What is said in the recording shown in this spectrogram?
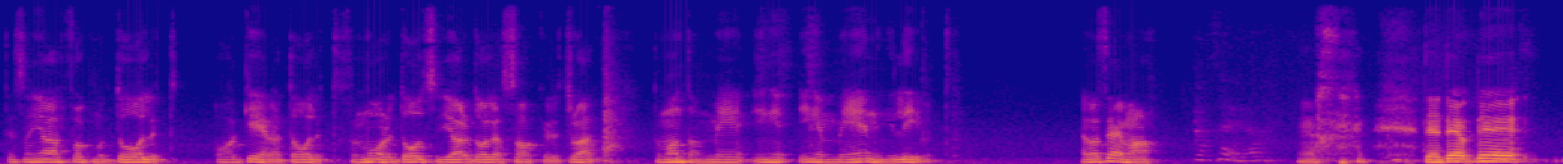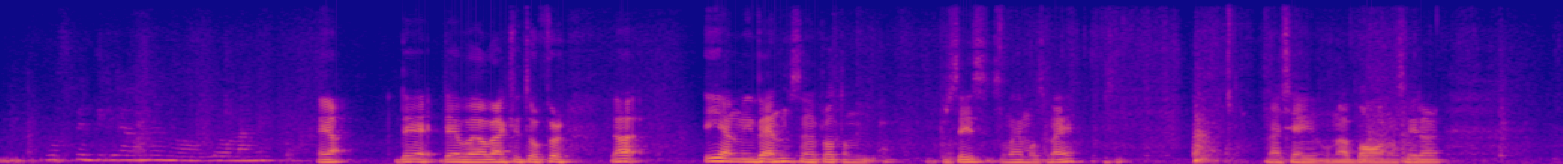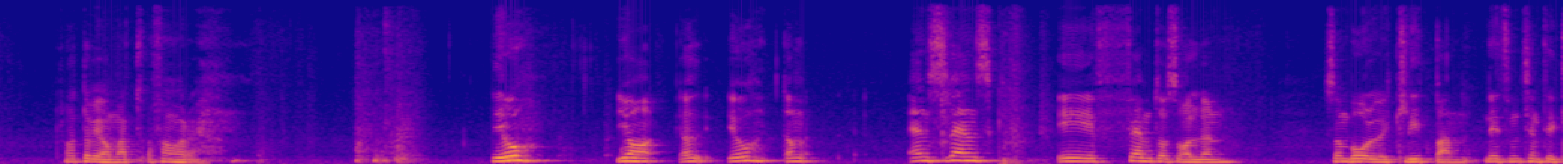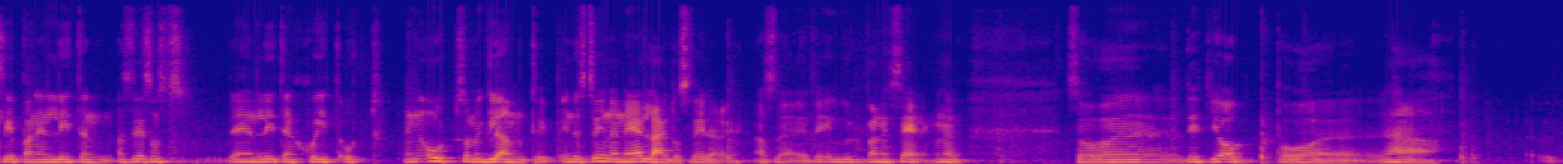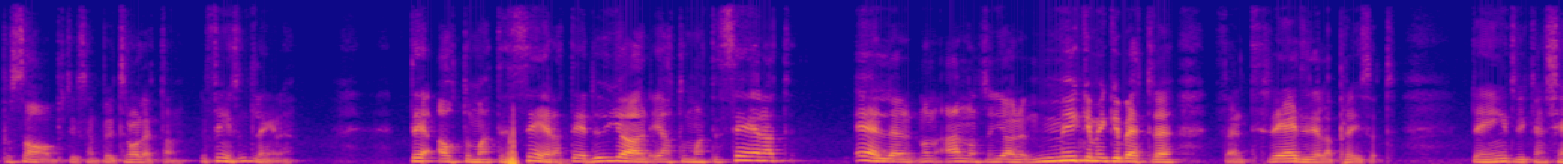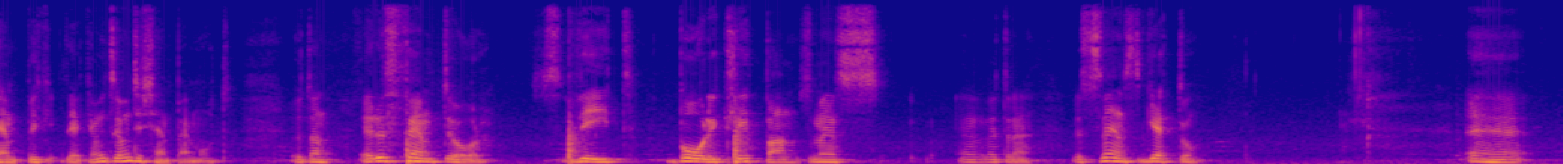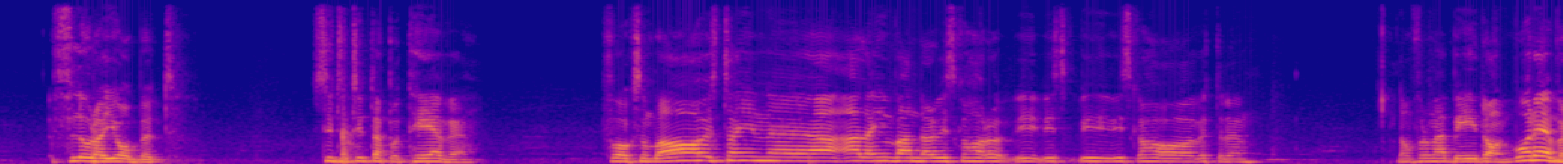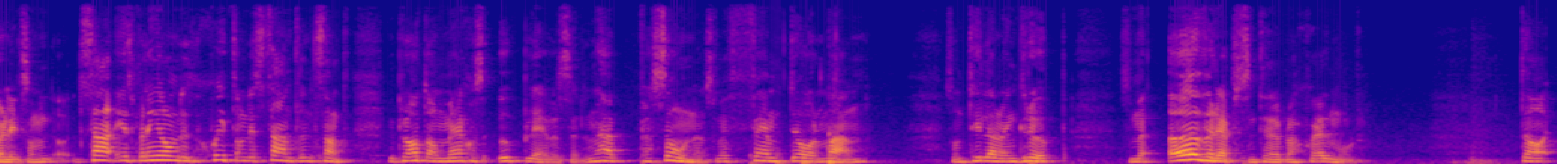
det som gör att folk mår dåligt och agerar dåligt, för mår du dåligt så gör du dåliga saker. Jag tror att de har inte med, ingen, ingen mening i livet. Eller vad säger man? Vad säger Ja. Det, det, det, Måste inte grannen och låna mycket? ja, det, det är vad jag verkligen tror. För jag, igen, min vän som jag pratade om precis, som var hemma hos mig. Den här tjejen, hon har barn och så vidare. Pratade vi om att, vad fan var det? Jo, ja, ja jo, de, en svensk i 50-årsåldern som bor i Klippan. Ni som inte känner till Klippan är en liten, alltså det är, som, det är en liten skitort. En ort som är glömd typ. Industrin är nedlagd och så vidare. Alltså det är urbanisering nu. Så eh, ditt jobb på eh, den här på Saab till exempel i Trollhättan. Det finns inte längre. Det är automatiserat. Det du gör är automatiserat eller någon annan som gör det mycket, mycket bättre för en tredjedel av priset. Det är inget vi kan kämpa, det kan vi inte, inte kämpa emot. Utan är du 50 år, vit, bor i Klippan som är, eh, vet du det, ett svenskt getto. Eh, förlorar jobbet, sitter och tittar på TV. Folk som bara, ah, vi ska ta in eh, alla invandrare, vi ska ha, vi, vi, vi, vi ska ha, vet du det, de får de här bidragen, whatever liksom. Det spelar ingen roll, skit om det är sant eller inte sant. Vi pratar om människors upplevelser. Den här personen som är 50 år man, som tillhör en grupp som är överrepresenterad bland självmord.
